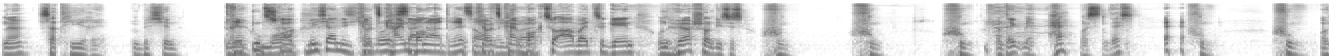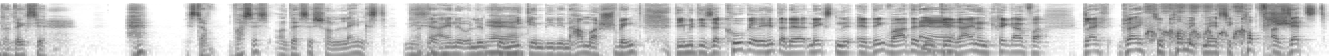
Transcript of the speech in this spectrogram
ne, Satire. Ein bisschen. ne, Drittens schreibt mich an, ich ich habe jetzt keinen Bock, Adresse ich auf hab jetzt keinen Fall. Bock zur Arbeit zu gehen und hör schon dieses Hum, Hum, Hum und denk mir, hä, was ist denn das? Hum, Hum und dann denkst du dir, hä, ist da, was ist? Und das ist schon längst diese eine Olympionikin, die den Hammer schwingt, die mit dieser Kugel hinter der nächsten äh, Ding wartet, die Ja, geht ja. rein und kriegt einfach gleich, gleich so comicmäßig Kopf ersetzt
